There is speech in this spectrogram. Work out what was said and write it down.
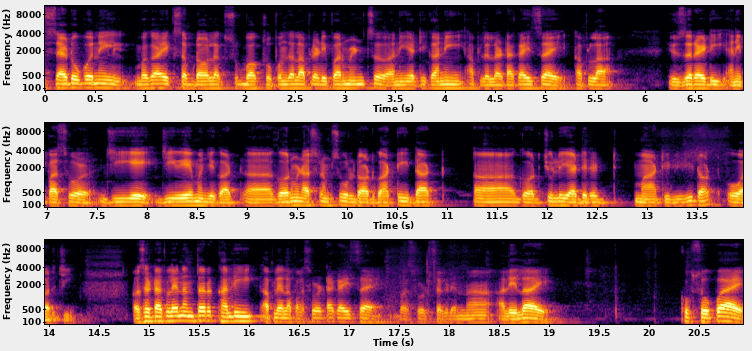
साईट ओपन येईल. बघा एक सब डॉलक्स बॉक्स ओपन झाला आपल्या डिपार्टमेंटचं आणि या ठिकाणी आपल्याला टाकायचं आहे आपला युजर आय डी आणि password. G A G A म्हणजे Ghat government Ashram school dot Ghati dot Gadchuli at the rate Maha T D D dot O R G असं टाकल्यानंतर खाली आपल्याला पासवर्ड टाकायचा आहे. पासवर्ड सगळ्यांना आलेला आहे. खूप सोपं आहे.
